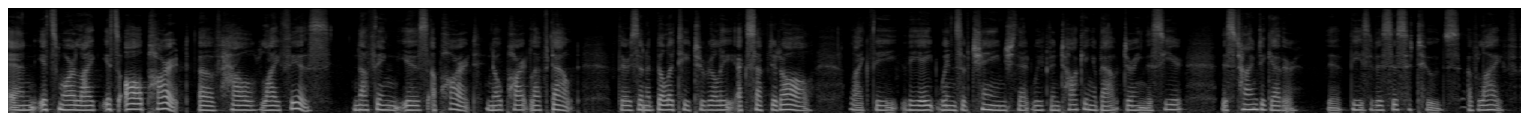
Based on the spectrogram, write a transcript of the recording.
And it's more like it's all part of how life is. Nothing is apart, no part left out. There's an ability to really accept it all, like the, the eight winds of change that we've been talking about during this year, this time together, the, these vicissitudes of life.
